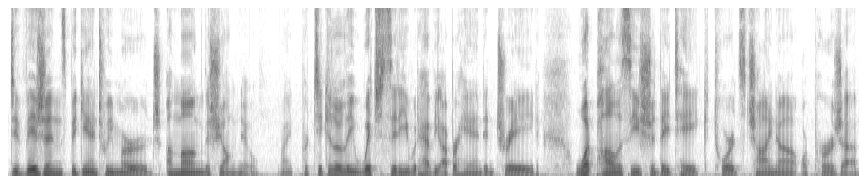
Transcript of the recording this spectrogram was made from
divisions began to emerge among the Xiongnu, right? Particularly which city would have the upper hand in trade, what policies should they take towards China or Persia.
